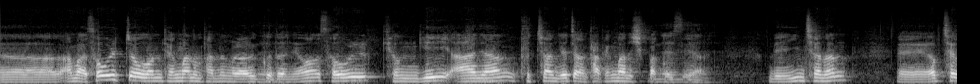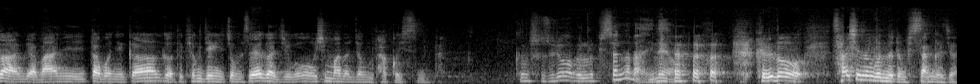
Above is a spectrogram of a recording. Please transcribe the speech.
어, 아마 서울 쪽은 100만 원 받는 걸 알고 있거든요. 서울, 경기, 안양, 부천 이쪽은 다 100만 원씩 받고 네, 있어요. 네. 근데 인천은 에, 업체가 이제 많이 있다 보니까 네. 그것도 경쟁이 좀 세가지고 50만 원 정도 받고 있습니다. 그럼 수수료가 별로 비싼 건 아니네요. 그래도 사시는 분들은 비싼 거죠.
